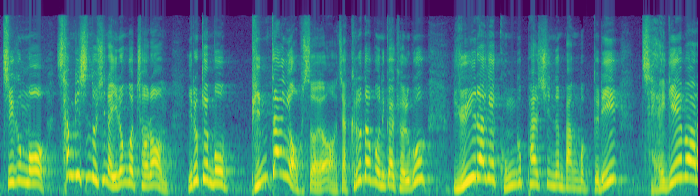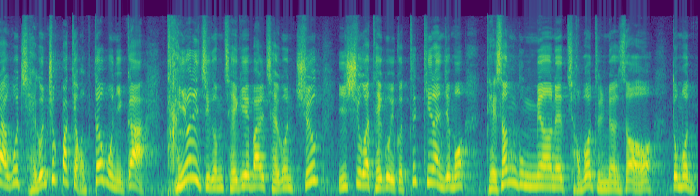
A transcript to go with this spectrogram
지금 뭐 삼기 신도시나 이런 것처럼 이렇게 뭐 빈 땅이 없어요. 자 그러다 보니까 결국 유일하게 공급할 수 있는 방법들이 재개발하고 재건축밖에 없다 보니까 당연히 지금 재개발, 재건축 이슈가 되고 있고 특히나 이제 뭐 대선 국면에 접어들면서 또 뭐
